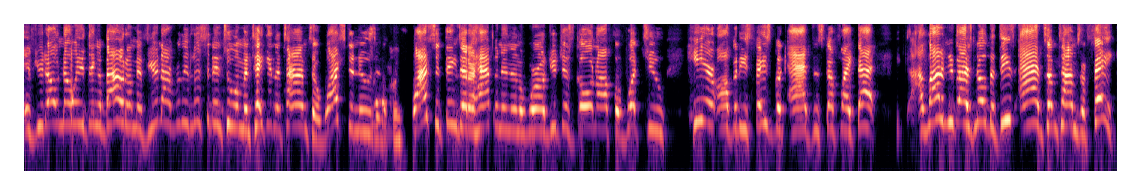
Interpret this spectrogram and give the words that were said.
if you don't know anything about them, if you're not really listening to them and taking the time to watch the news and watch the things that are happening in the world, you're just going off of what you hear off of these Facebook ads and stuff like that. A lot of you guys know that these ads sometimes are fake.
